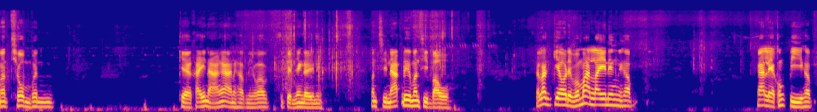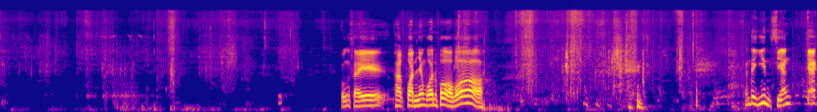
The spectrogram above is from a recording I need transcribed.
มาชมเพิ่นแก้ไขหนางานครับ นี่ว่าสิเป็นยังไงนี่ มันสีนักหรือมันสีเบากำลังเกี่ยวเดี๋ยวประมาณไรหนึ่งนี่ครับ งานแรกของปีครับ สงสัยผักผ่อนยังบนพ่อบ่มันได้ยินเสียงแก๊ก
